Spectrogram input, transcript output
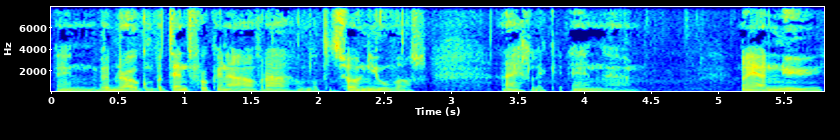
En we hebben er ook een patent voor kunnen aanvragen, omdat het zo nieuw was, eigenlijk. En eh, nou ja, nu,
